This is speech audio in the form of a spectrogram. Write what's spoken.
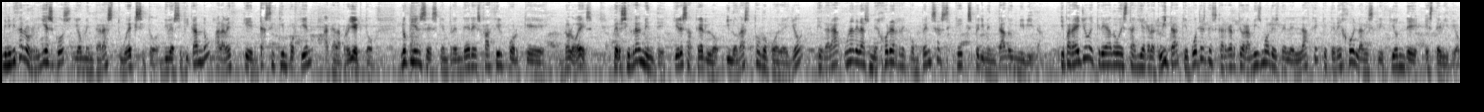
Minimiza los riesgos y aumentarás tu éxito, diversificando a la vez que das el 100% a cada proyecto. No pienses que emprender es fácil porque no lo es, pero si realmente quieres hacerlo y lo das todo por ello, te dará una de las mejores recompensas que he experimentado en mi vida. Y para ello he creado esta guía gratuita que puedes descargarte ahora mismo desde el enlace que te dejo en la descripción de este vídeo.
